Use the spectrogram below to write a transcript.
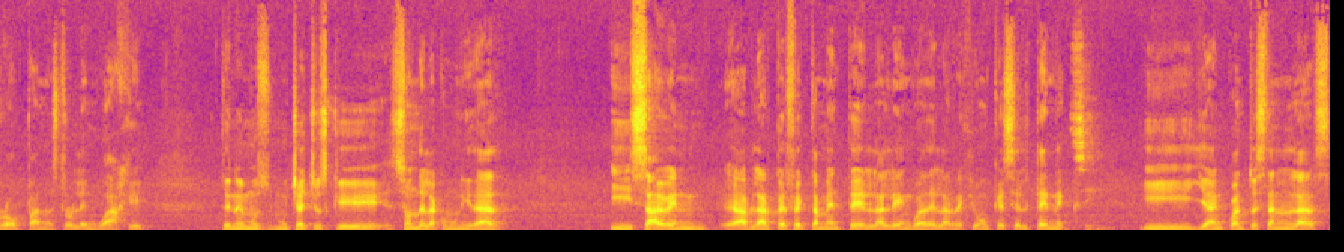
ropa, nuestro lenguaje. Tenemos muchachos que son de la comunidad y saben eh, hablar perfectamente la lengua de la región que es el Tenex. Y ya en cuanto están en las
